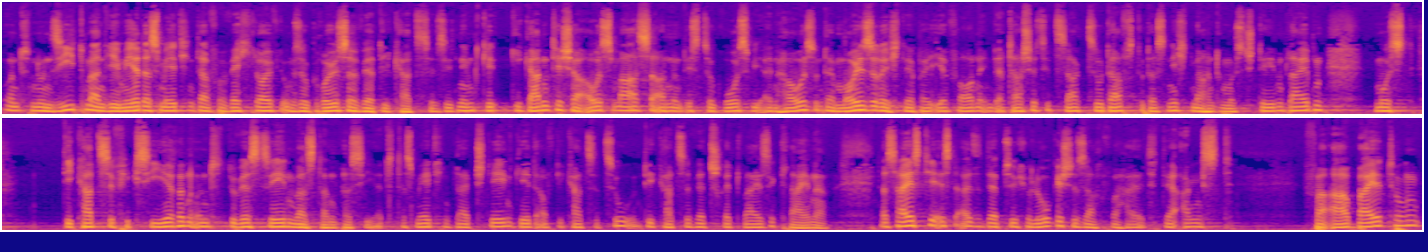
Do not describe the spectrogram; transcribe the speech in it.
Und nun sieht man, je mehr das Mädchen davor wegläuft, umso größer wird die Katze. Sie nimmt gigantische Ausmaße an und ist so groß wie ein Haus. Und der Mäuserich, der bei ihr vorne in der Tasche sitzt, sagt, so darfst du das nicht machen. Du musst stehen bleiben, musst die Katze fixieren und du wirst sehen, was dann passiert. Das Mädchen bleibt stehen, geht auf die Katze zu und die Katze wird schrittweise kleiner. Das heißt, hier ist also der psychologische Sachverhalt der Angstverarbeitung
